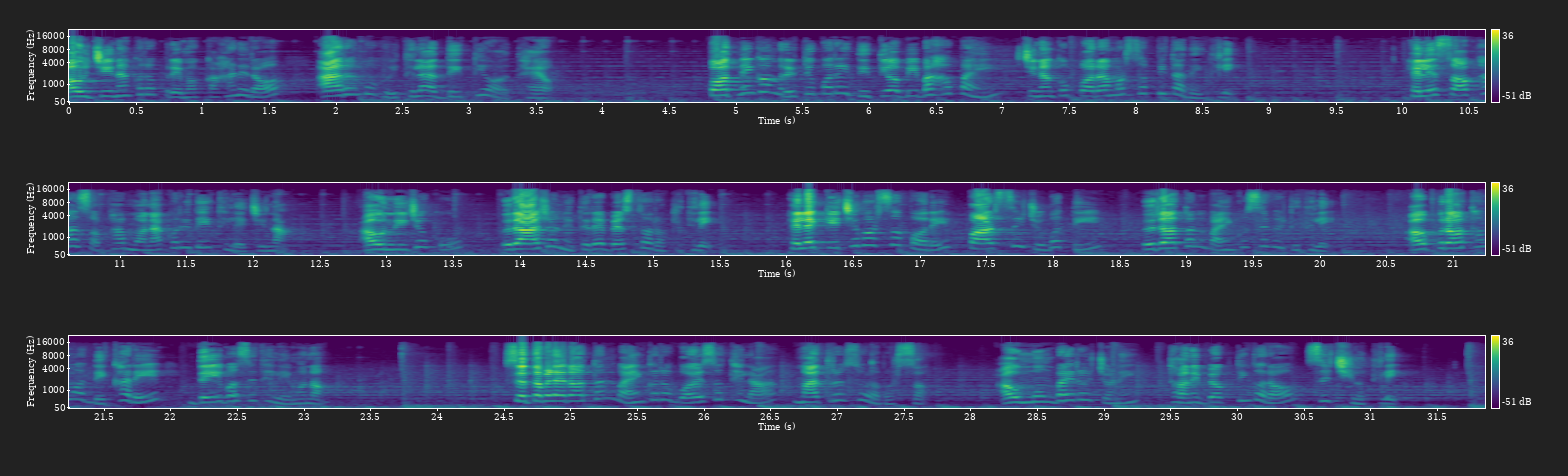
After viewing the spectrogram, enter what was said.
ଆଉ ଜିନାଙ୍କର ପ୍ରେମ କାହାଣୀର ଆରମ୍ଭ ହୋଇଥିଲା ଦ୍ୱିତୀୟ ଅଧ୍ୟାୟ। ପତ୍ନୀଙ୍କ ମୃତ୍ୟୁ ପରେ ଦ୍ୱିତୀୟ ବିବାହ ପାଇଁ ଜିନାଙ୍କୁ ପରାମର୍ଶ ପିତା ଦେଇଥିଲେ। ହେଲେ ସଫା ସଫା ମନା କରିଦେଇଥିଲେ ଜିନା ଆଉ ନିଜକୁ ରାଜନୀତିରେ ବ୍ୟସ୍ତ ରଖିଥିଲେ। ହେଲେ କିଛି ବର୍ଷ ପରେ ପାର୍ସୀ ଯୁବତୀ ରତନ ବାଇଙ୍କୁ ସେ ଭେଟିଥିଲେ। ଆଉ ପ୍ରଥମ ଦେଖାରେ ଦେଇ ବସିଥିଲେ ମନ। ସେତେବେଳେ ରତନ ବାଇଙ୍କର ବୟସ ଥିଲା ମାତ୍ର ଷୋହଳ ବର୍ଷ। ଆଉ ମୁମ୍ବାଇର ଜଣେ ଧନୀ ବ୍ୟକ୍ତିଙ୍କର ସେ ଝିଅ ଥିଲେ।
